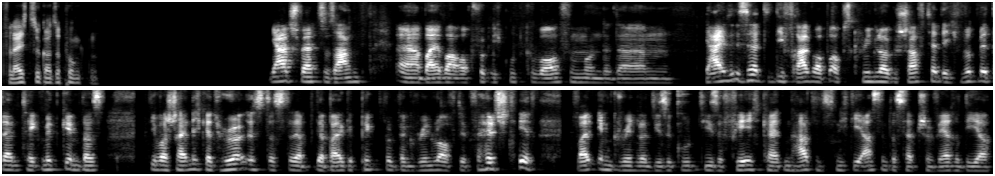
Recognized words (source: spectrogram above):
Vielleicht sogar zu Punkten. Ja, schwer zu sagen. Äh, Ball war auch wirklich gut geworfen und ähm, ja, es ist halt die Frage, ob es Greenlaw geschafft hätte. Ich würde mit deinem Take mitgeben, dass die Wahrscheinlichkeit höher ist, dass der, der Ball gepickt wird, wenn Greenlaw auf dem Feld steht, weil eben Greenlaw diese, diese Fähigkeiten hat und es nicht die erste Interception wäre, die er,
